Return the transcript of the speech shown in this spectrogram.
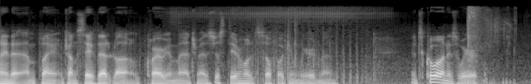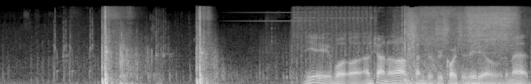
Playing that. I'm playing. I'm trying to save that uh, aquarium match, man. It's just theater mode. It's so fucking weird, man. It's cool and it's weird. Yeah, well, uh, I'm trying to. No, I'm trying to just record the video the match.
